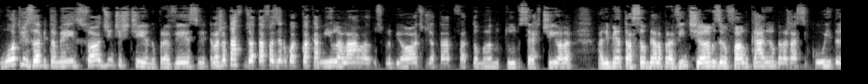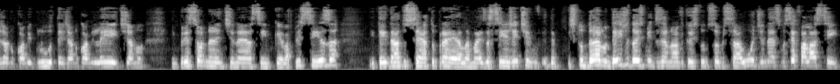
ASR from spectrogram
um outro exame também, só de intestino, para ver se. Ela já está já tá fazendo com a, com a Camila lá os probióticos, já está tomando tudo certinho. Ela, a alimentação dela para 20 anos, eu falo, caramba, ela já se cuida, já não come glúten, já não come leite, já não. Impressionante, né? Assim, porque ela precisa e tem dado certo para ela. Mas assim, a gente estudando desde 2019 que eu estudo sobre saúde, né? Se você falar assim,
